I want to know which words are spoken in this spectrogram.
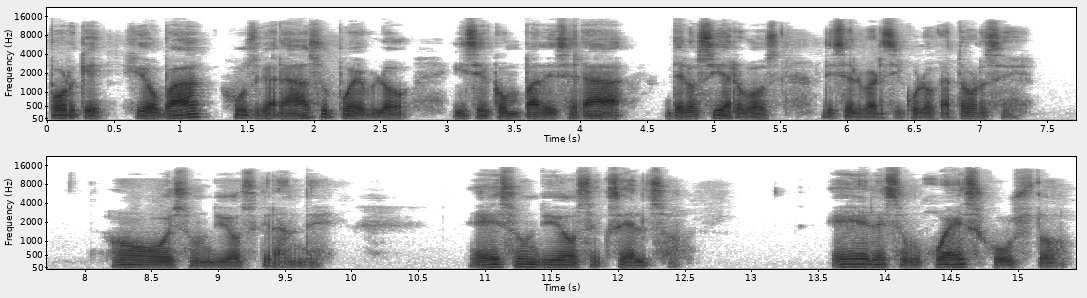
Porque Jehová juzgará a su pueblo y se compadecerá de los siervos, dice el versículo 14. Oh, es un Dios grande, es un Dios excelso, Él es un juez justo.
